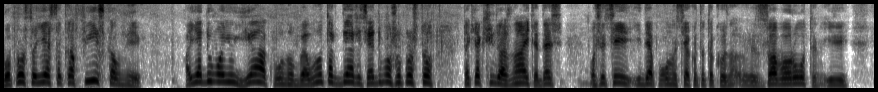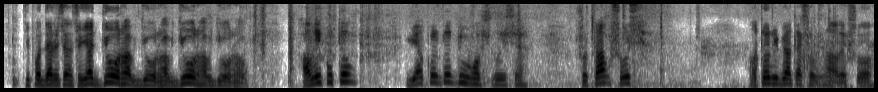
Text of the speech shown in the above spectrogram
Бо просто є така фішка в них. А я думаю, як воно бе, воно так держиться. Я думав, що просто, так як завжди, знаєте, десь ось цей іде повністю як тако, зна- за воротом і типу, держиться на цьому. Я дергав, дергав, дергав, дергав. Але потім якось додумався, що там щось. Ото ребята, щоб знали, що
